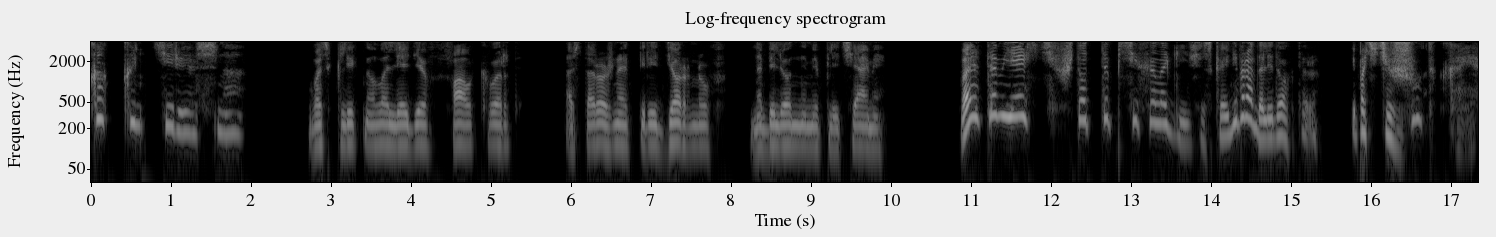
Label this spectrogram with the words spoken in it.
как интересно! — воскликнула леди Фалквард, осторожно передернув набеленными плечами. — В этом есть что-то психологическое, не правда ли, доктор? И почти жуткое.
